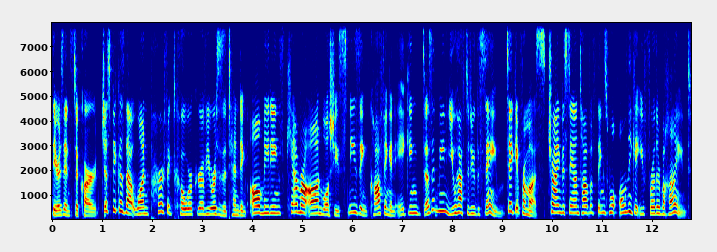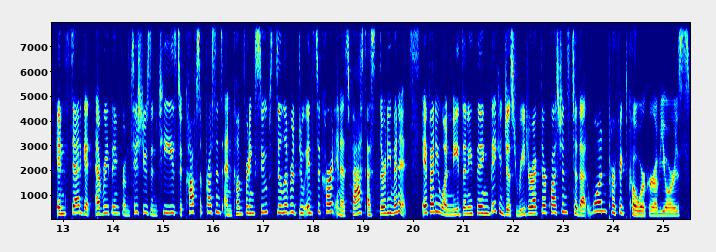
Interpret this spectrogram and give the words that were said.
there's Instacart. Just because that one perfect coworker of yours is attending all meetings, camera on while she's sneezing, coughing, and aching, doesn't mean you have to do the same. Take it from us. Trying to stay on top of things will only get you further behind. Instead, get everything from tissues and teas to cough suppressants and comforting soups delivered delivered through Instacart in as fast as 30 minutes. If anyone needs anything, they can just redirect their questions to that one perfect coworker of yours.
